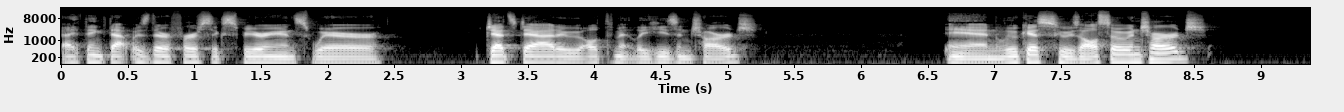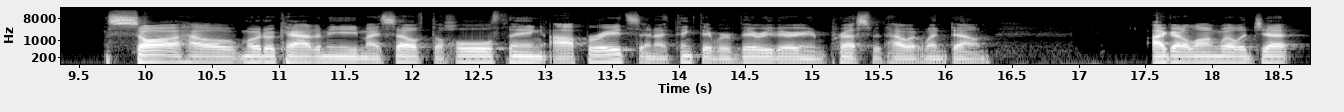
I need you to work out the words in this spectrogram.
I think that was their first experience where Jett's dad, who ultimately he's in charge, and Lucas, who's also in charge, saw how Moto Academy, myself, the whole thing operates, and I think they were very, very impressed with how it went down. I got along well with Jett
